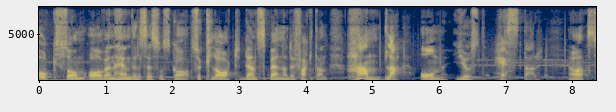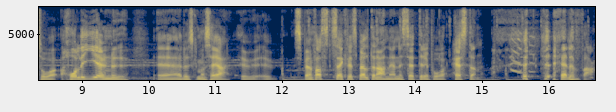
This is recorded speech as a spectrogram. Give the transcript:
Och som av en händelse så ska såklart den spännande faktan handla om just hästar. Ja, så håll i er nu, eh, eller hur ska man säga? Eh, eh, spänn fast säkerhetsbältena när ni sätter er på hästen. Eller va?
